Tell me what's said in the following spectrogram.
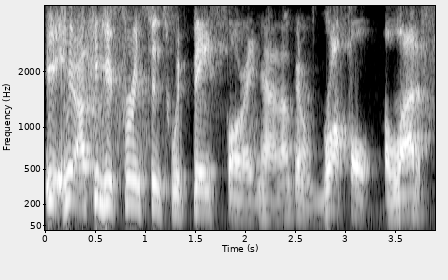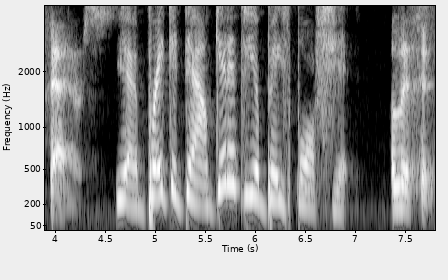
here I'll give you, for instance, with baseball right now. And I'm going to ruffle a lot of feathers. Yeah, break it down. Get into your baseball shit. Listen,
